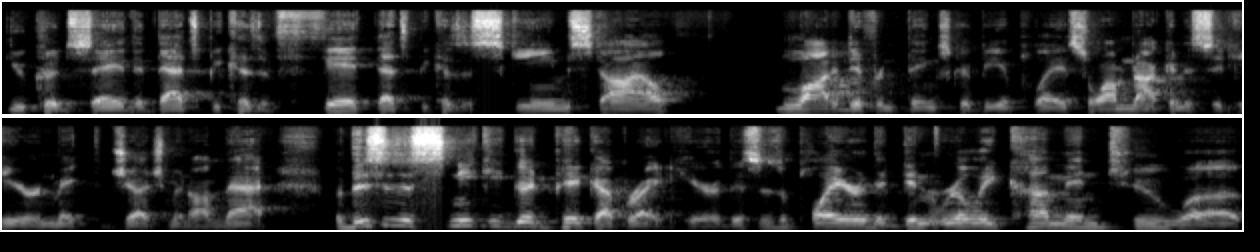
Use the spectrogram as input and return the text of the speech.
you could say that that's because of fit that's because of scheme style a lot of different things could be at play. So I'm not going to sit here and make the judgment on that. But this is a sneaky good pickup right here. This is a player that didn't really come into uh,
